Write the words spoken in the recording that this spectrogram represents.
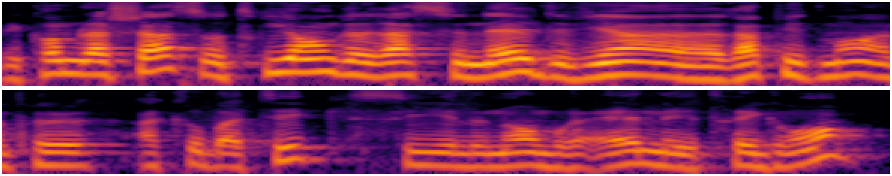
Mais comme la chasse au triangle rationnel devient euh, rapidement un peu acrobatique si le nombre n est très grand,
